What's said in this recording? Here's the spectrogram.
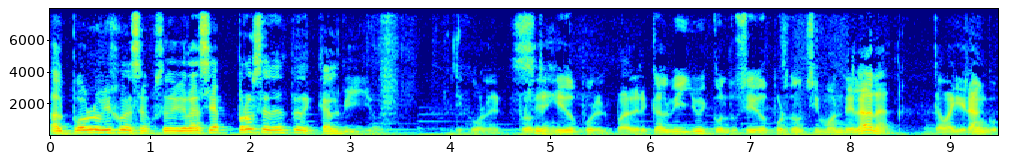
al pueblo viejo de San José de Gracia, procedente de Calvillo. Dijo, protegido por el padre Calvillo y conducido por don Simón de Lara, caballerango.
